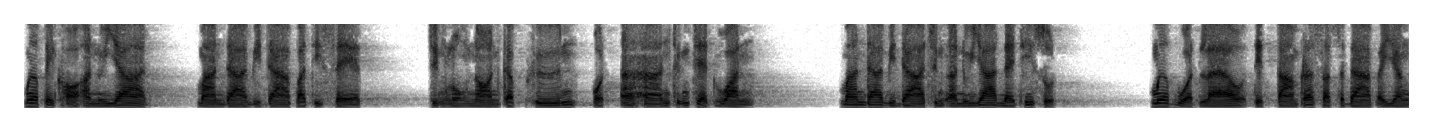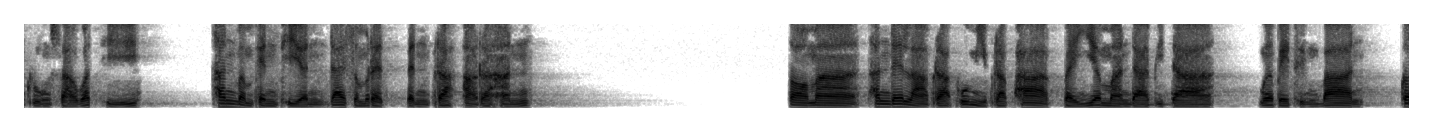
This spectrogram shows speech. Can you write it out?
เมื่อไปขออนุญาต มารดาบิดาปฏิเสธ จึงลงนอนกับพื้นอดอาหารถึงเจ็ดวัน มารดาบิดาจึงอนุญาตในที่สุด เมื่อบวชแล้วติดตามพระสัสดาไปยังกรุงสาวัตถี ท่านบำเพ็ญเพียรได้สำเร็จเป็นพระอรหันต์ต่อมาท่านได้ลาพระผู้มีพระภาคไปเยี่ยมมารดาบิดา เมื่อไปถึงบ้านก็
